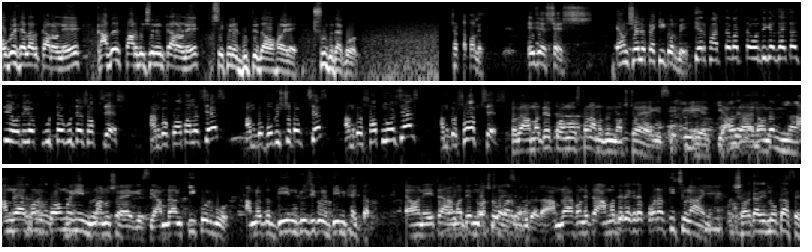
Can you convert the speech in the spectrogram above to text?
অবহেলার কারণে, কাদের পারমিশনের কারণে সেখানে ঢুকতে দেওয়া হয় নাই? শুনতে থাকুন। এই যে শেষ। এখন সে লোকটা কি করবে? টের ফাটতে ফাটতে ওদিকে যাইতাছি ওদিকে ফুটতে ফুটতে সব শেষ। আমগো কপালও শেষ আমগো ভবিষ্যৎ শেষ আমগো স্বপ্ন শেষ আমগো সব শেষ। তবে আমাদের কর্মস্থান আমাদের নষ্ট হয়ে গেছে এই আর কি। আমরা এখন আমরা এখন কর্মহীন মানুষ হয়ে গেছি। আমরা এখন কি করব? আমরা তো দিন রুজি করে দিন খাইতাম। এখন এটা আমাদের নষ্ট হয়েছে পুরোটা। আমরা এখন এটা আমাদের এটা করার কিছু নাই। সরকারি লোক আছে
